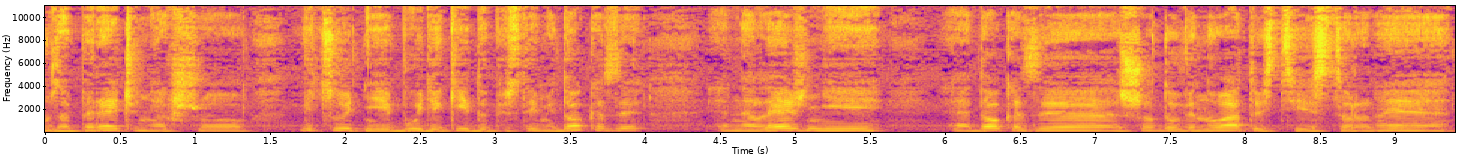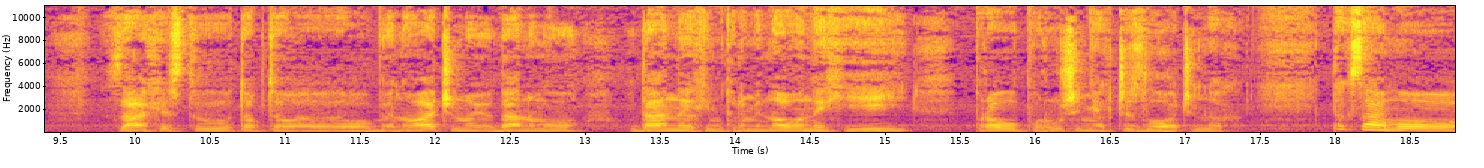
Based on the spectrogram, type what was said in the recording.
у запереченнях, що відсутні будь-які допустимі докази, належні е, докази щодо винуватості сторони захисту, тобто е, обвинуваченої в даному в даних інкримінованих їй правопорушеннях чи злочинах. Так само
